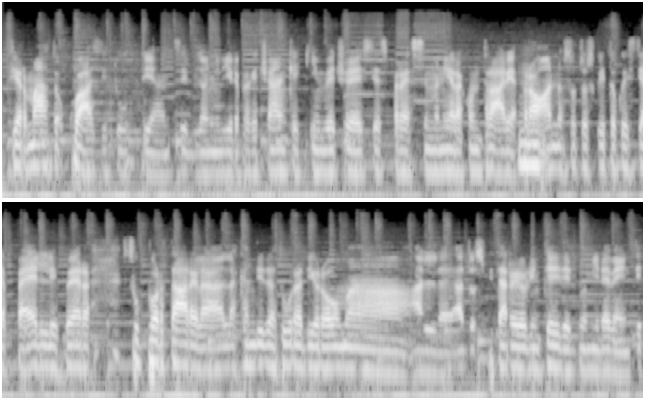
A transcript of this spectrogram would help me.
firmato, quasi tutti, anzi bisogna dire perché c'è anche chi invece si è espresso in maniera contraria, Mm. però hanno sottoscritto questi appelli per supportare la, la candidatura di Roma al- ad ospitare le Olimpiadi del 2020.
